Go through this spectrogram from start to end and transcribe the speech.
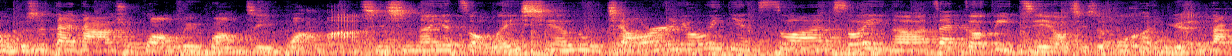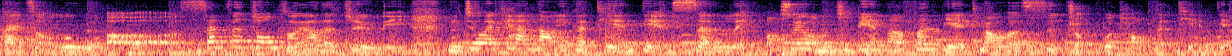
我们不是带大家去逛绿光计划嘛，其实呢也走了一些路，脚儿有一点酸，所以呢在隔壁街哦，其实不很远，大概走路呃三分钟左右的距离，你就会看到一个甜点森林。所以我们这边呢分别挑了四种不同的甜点，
